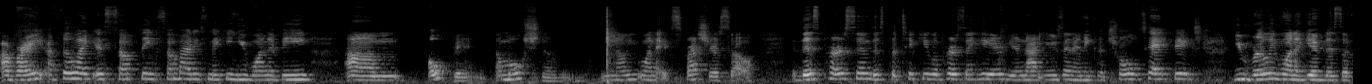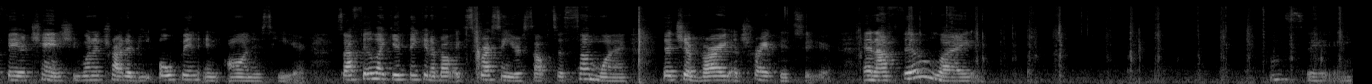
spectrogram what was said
All right. I feel like it's something somebody's making you want to be um, open emotionally. You know, you want to express yourself. This person, this particular person here, you're not using any control tactics. You really want to give this a fair chance. You want to try to be open and honest here. So I feel like you're thinking about expressing yourself to someone that you're very attracted to. And I feel like Let's see.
